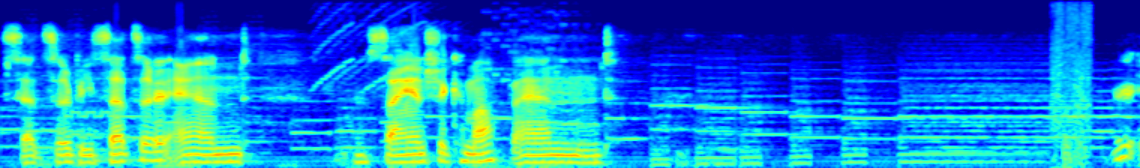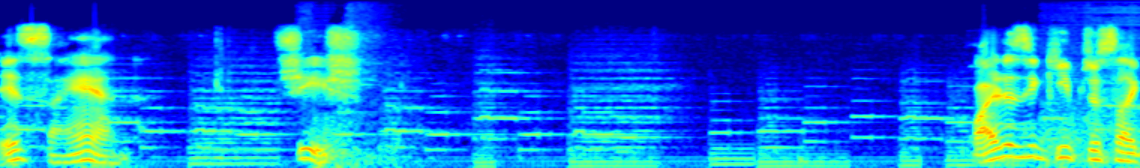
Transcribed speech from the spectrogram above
Setzer be Setzer, and Cyan should come up, and... Where is Cyan? Sheesh. Why does he keep just like...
